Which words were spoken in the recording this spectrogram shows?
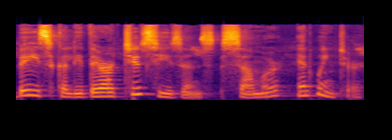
Basically, there are two seasons summer and winter.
